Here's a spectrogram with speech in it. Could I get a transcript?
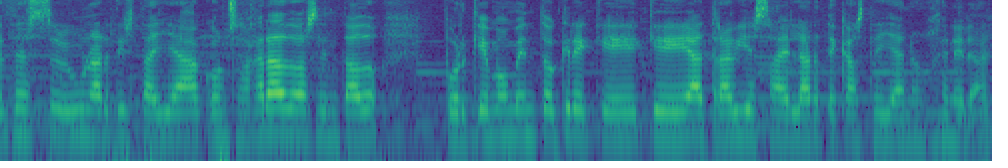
Usted es un artista ya consagrado, asentado. ¿Por qué momento cree que, que atraviesa el arte castellano en general?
